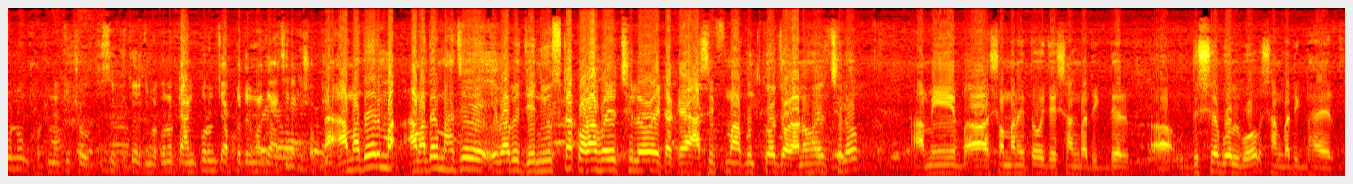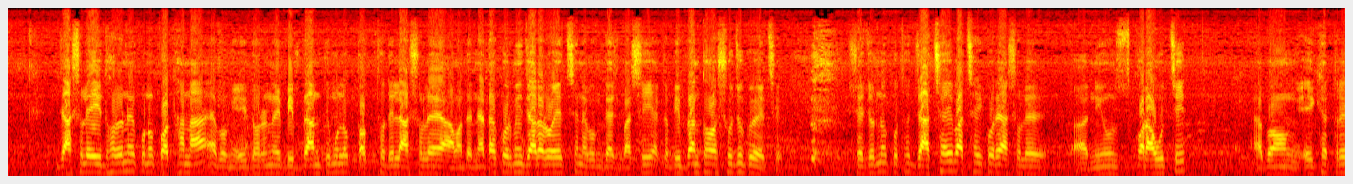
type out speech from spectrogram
কোনো ঘটনা কি চলতেছে ভিতরে কিংবা কোনো টানপোড়ন কি আপনাদের মাঝে আছে নাকি না আমাদের আমাদের মাঝে এভাবে যে নিউজটা করা হয়েছিল এটাকে আসিফ মাহমুদকেও জড়ানো হয়েছিল। আমি সম্মানিত যে সাংবাদিকদের উদ্দেশ্যে বলব, সাংবাদিক ভাইয়ের, যে আসলে এই ধরনের কোনো কথা না এবং এই ধরনের বিভ্রান্তিমূলক তথ্য দিলে আসলে আমাদের নেতাকর্মী যারা রয়েছেন এবং দেশবাসী একটা বিভ্রান্ত হওয়ার সুযোগ রয়েছে। সেজন্য কোথাও যাচাই বাছাই করে আসলে নিউজ করা উচিত এবং এই ক্ষেত্রে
